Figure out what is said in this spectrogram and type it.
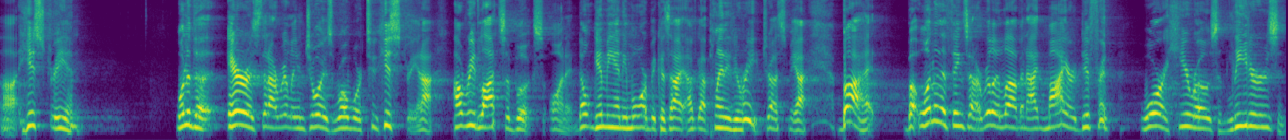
uh, history and one of the eras that I really enjoy is World War II history, and I, I'll read lots of books on it. Don't give me any more because I, have got plenty to read, trust me. I, but, but one of the things that I really love, and I admire different war heroes and leaders and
